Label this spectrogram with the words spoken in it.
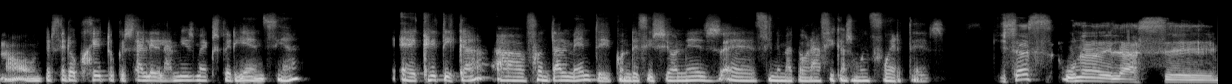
¿no? un tercer objeto que sale de la misma experiencia, eh, critica ah, frontalmente con decisiones eh, cinematográficas muy fuertes. Quizás una de las eh,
